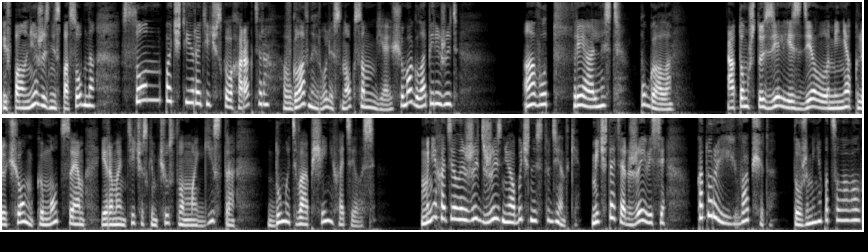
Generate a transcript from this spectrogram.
и вполне жизнеспособна. Сон почти эротического характера, в главной роли с Ноксом я еще могла пережить — а вот реальность пугала. О том, что зелье сделало меня ключом к эмоциям и романтическим чувствам магистра, думать вообще не хотелось. Мне хотелось жить жизнью обычной студентки, мечтать о Джейвисе, который, вообще-то, тоже меня поцеловал,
